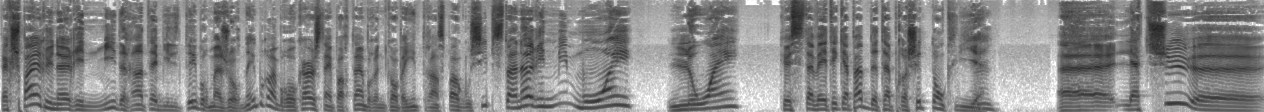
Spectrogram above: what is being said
Fait que je perds une heure et demie de rentabilité pour ma journée. Pour un broker, c'est important pour une compagnie de transport aussi. Puis c'est une heure et demie moins loin que si tu avais été capable de t'approcher de ton client. Euh, Là-dessus, euh,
